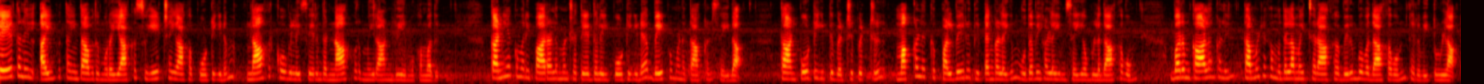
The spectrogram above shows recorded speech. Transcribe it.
தேர்தலில் ஐம்பத்தைந்தாவது முறையாக சுயேட்சையாக போட்டியிடும் நாகர்கோவிலை சேர்ந்த நாகூர் மீரான் வீர் முகமது. கன்னியாகுமரி பாராளுமன்ற தேர்தலில் போட்டியிட வேட்புமனு தாக்கல் செய்தார். தான் போட்டியிட்டு வெற்றி பெற்று மக்களுக்கு பல்வேறு திட்டங்களையும் உதவிகளையும் செய்ய உள்ளதாகவும் வரும் காலங்களில் தமிழக முதலமைச்சராக விரும்புவதாகவும் தெரிவித்துள்ளார்.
